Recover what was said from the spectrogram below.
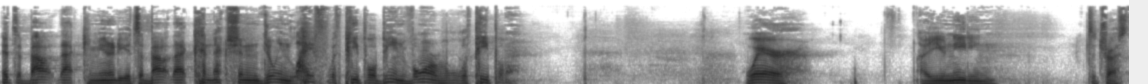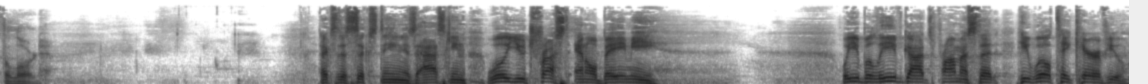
It's about that community. It's about that connection, doing life with people, being vulnerable with people. Where are you needing to trust the Lord? Exodus 16 is asking, Will you trust and obey me? Will you believe God's promise that He will take care of you?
